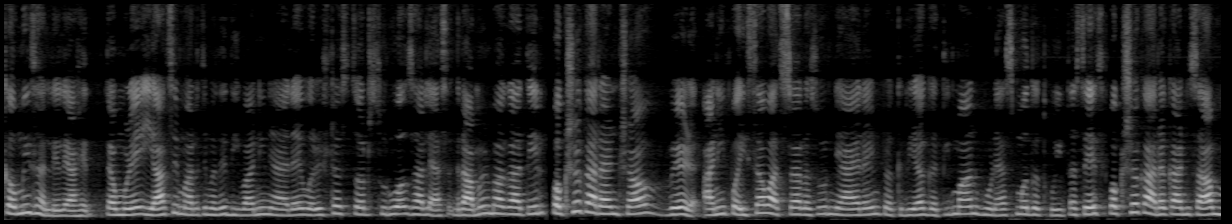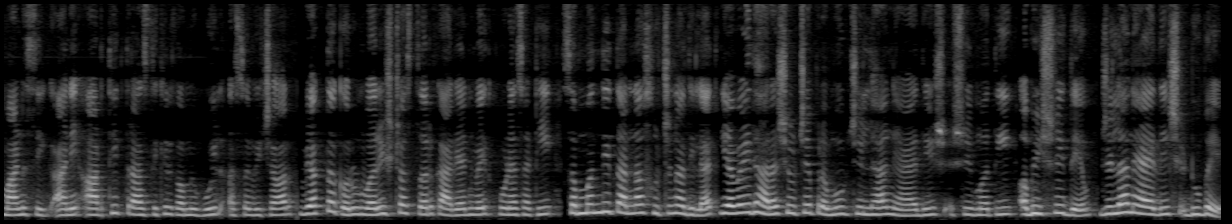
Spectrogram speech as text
कमी झालेले आहेत. त्यामुळे याच इमारतीमध्ये दिवाणी न्यायालय वरिष्ठ स्तर सुरू झाल्यास ग्रामीण भागातील पक्षकारांच्या वेळ आणि पैसा वाचणार असून न्यायालयीन प्रक्रिया गतिमान होण्यास मदत होईल. तसेच पक्षकारकांचा मानसिक आणि आर्थिक त्रास देखील कमी होईल असं विचार व्यक्त करून वरिष्ठ स्तर कार्यान्वित होण्यासाठी संबंधितांना सूचना दिल्यात. यावेळी धाराशिवचे प्रमुख जिल्हा न्यायाधीश श्रीमती अभिश्री देव जिल्हा न्यायाधीश डुबे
